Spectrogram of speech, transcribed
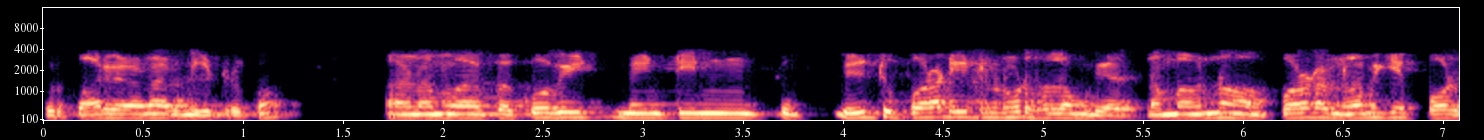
ஒரு பார்வையாளனா இருந்துகிட்டு இருக்கோம். நம்ம இப்ப கோவிட் நைன்டீனுக்கு எதிர்த்து போராடிட்டு கூட சொல்ல முடியாது. நம்ம இன்னும் போராட நிலைமைக்கே போல.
